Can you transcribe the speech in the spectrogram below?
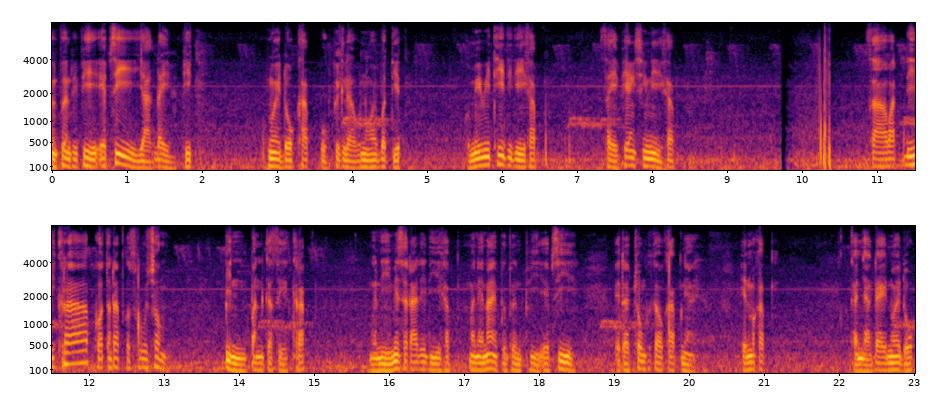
พื่อนเพื่อนพี่พี่เอฟซีอยากได้พริกหน่วยดกครับปลูกพริกแล้วน้อยบ่ติดผมมีวิธีดีๆครับ ใส่เพียงสิ่งนี้ครับ สวัสดีครับขอต้อนรับเข้าสู่ช่อง ปิ่นปันเกษตรครับเมื่อนี้มีสาระดีๆครับมาแนะนำเพื่อนๆพี่เอฟซีได้รับชมคือเก่าครับเนี่ย เห็นไหมครับกันอยากได้หน่วยดก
